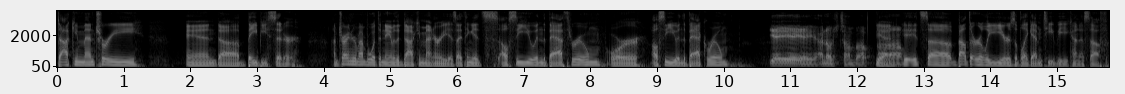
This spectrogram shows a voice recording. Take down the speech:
documentary and uh, babysitter. I'm trying to remember what the name of the documentary is. I think it's "I'll see you in the bathroom" or "I'll see you in the back room." Yeah, yeah, yeah, yeah. I know what you're talking about. Yeah, um, it's uh, about the early years of like MTV kind of stuff.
